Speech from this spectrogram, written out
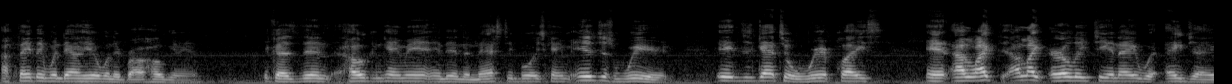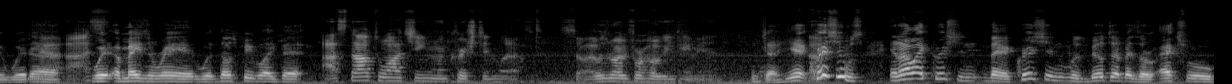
I think they went downhill when they brought Hogan in. Because then Hogan came in and then the Nasty Boys came. It's just weird. It just got to a weird place. And I liked I liked early TNA with AJ, with Yeah, uh I with Amazing Red, with those people like that. I stopped watching when Christian left, so it was right before Hogan came in. Okay, yeah, Uh, Christian was, and I like Christian there. Christian was built up as an actual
